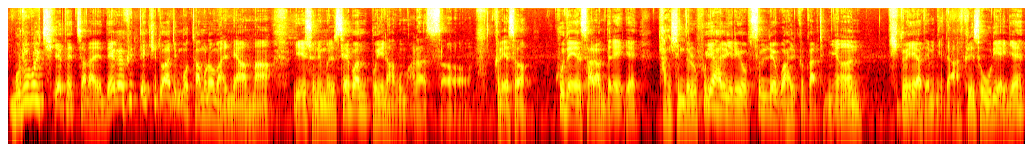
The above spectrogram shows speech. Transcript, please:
무릎을 치게 됐잖아요. 내가 그때 기도하지 못함으로 말미암아 예수님을 세 번 부인하고 말았어. 그래서 후대의 사람들에게 당신들 후회할 일이 없으려고 할 것 같으면 기도해야 됩니다. 그래서 우리에게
